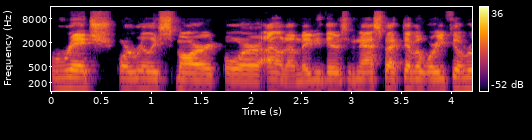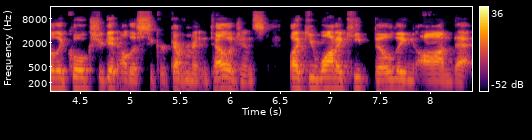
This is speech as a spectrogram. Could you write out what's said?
rich or really smart, or I don't know, maybe there's an aspect of it where you feel really cool because you're getting all this secret government intelligence. Like you want to keep building on that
